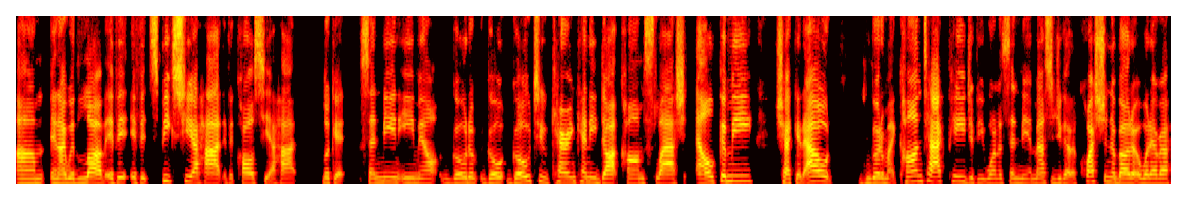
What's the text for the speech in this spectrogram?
Um, and I would love if it if it speaks to your heart, if it calls to your heart, look at send me an email. Go to go go to KarenKenney.com slash alchemy. Check it out. You can go to my contact page if you want to send me a message, you got a question about it or whatever.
